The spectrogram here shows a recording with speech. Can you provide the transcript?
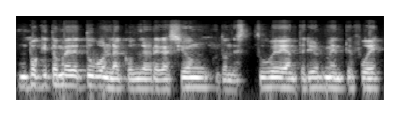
un poquito me detuvo en la congregación donde estuve anteriormente fue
